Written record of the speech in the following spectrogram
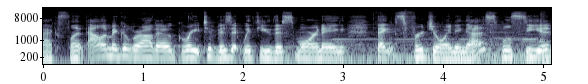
Excellent. Alan Migliorato, great to visit with you this morning. Thanks for joining us. We'll see you.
